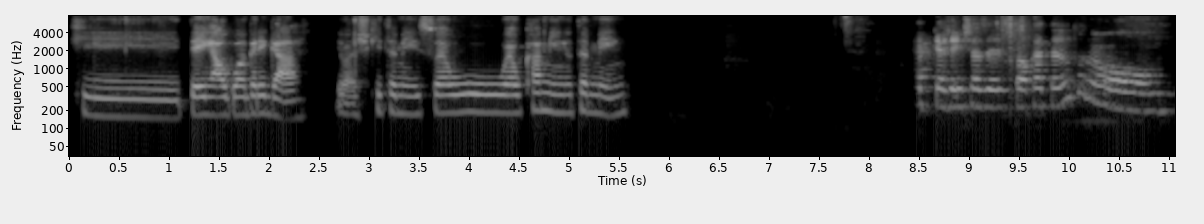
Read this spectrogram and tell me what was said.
que tem algo a agregar. Eu acho que também isso é o, é o caminho também é porque a gente às vezes foca tanto no,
